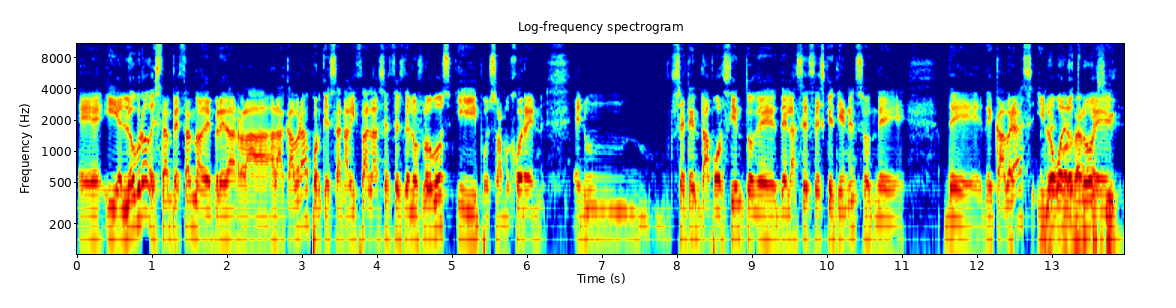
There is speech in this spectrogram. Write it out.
Eh, y el lobro está empezando a depredar a la, a la cabra porque se analizan las heces de los lobos y pues a lo mejor en, en un 70% de, de las heces que tienen son de, de, de cabras y luego el otro... Que, eh, si,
